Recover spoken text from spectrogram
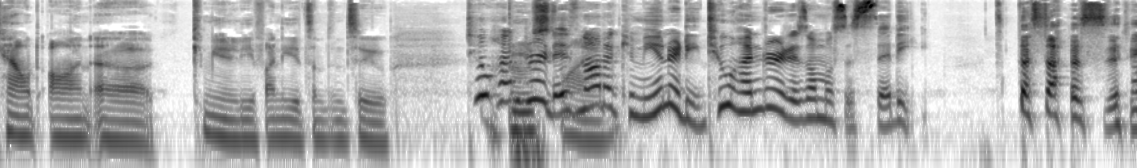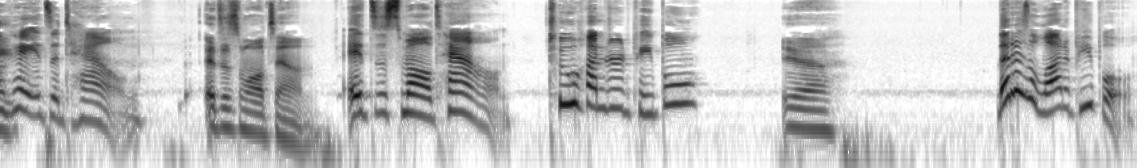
count on a community if I needed something to. Two hundred Boost is not a community. Two hundred is almost a city. That's not a city. Okay, it's a town. It's a small town. It's a small town. Two hundred people? Yeah. That is a lot of people.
